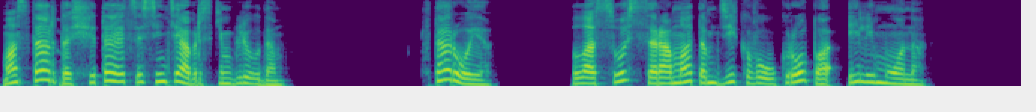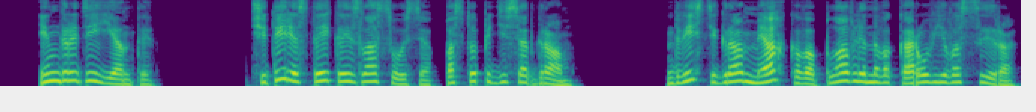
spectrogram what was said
Мастарда считается сентябрьским блюдом. Второе. Лосось с ароматом дикого укропа и лимона. Ингредиенты. 4 стейка из лосося по 150 грамм. 200 грамм мягкого плавленного коровьего сыра.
